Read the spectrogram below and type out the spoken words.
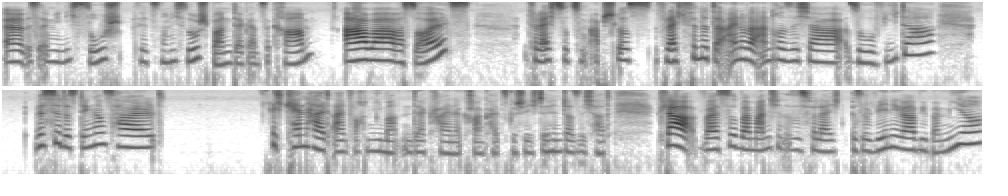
äh, ist irgendwie nicht so jetzt noch nicht so spannend der ganze Kram. Aber was soll's? Vielleicht so zum Abschluss, vielleicht findet der ein oder andere sich ja so wieder. Wisst ihr, das Ding ist halt, ich kenne halt einfach niemanden, der keine Krankheitsgeschichte hinter sich hat. Klar, weißt du, bei manchen ist es vielleicht ein bisschen weniger wie bei mir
